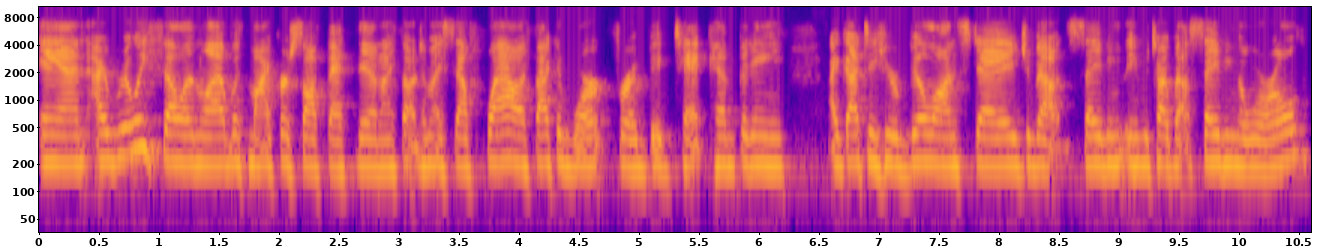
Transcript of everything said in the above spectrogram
And I really fell in love with Microsoft back then. I thought to myself, wow, if I could work for a big tech company, I got to hear Bill on stage about saving, he would talk about saving the world.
